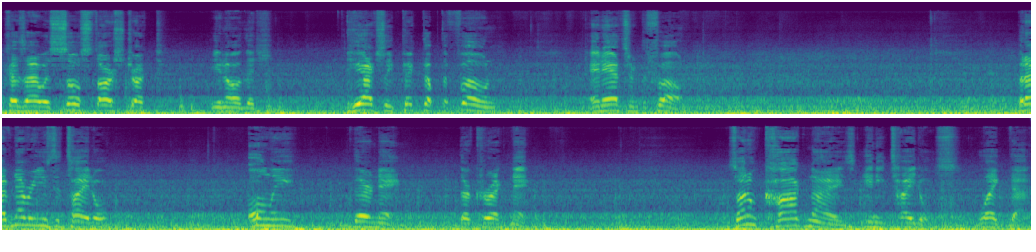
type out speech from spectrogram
Because I was so starstruck you know, that he actually picked up the phone and answered the phone. But I've never used the title, only their name, their correct name. So I don't cognize any titles like that.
